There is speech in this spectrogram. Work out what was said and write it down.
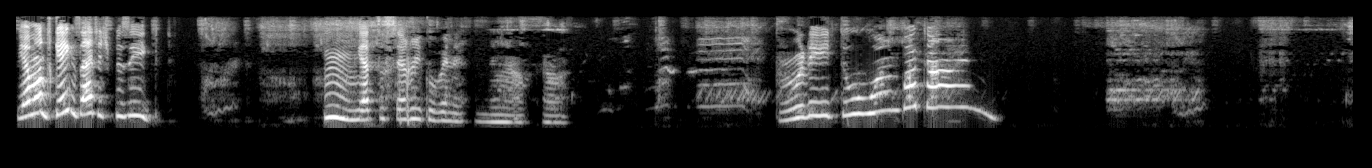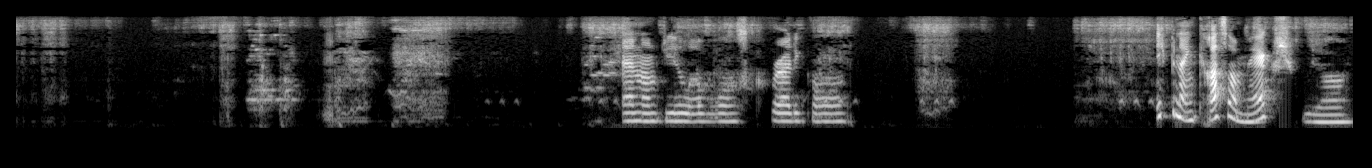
Wir haben uns gegenseitig besiegt. Hm, jetzt ist der Rico wenigstens nicht mehr AFK. Brody, do one more time. Energy levels critical. Ich bin ein krasser Max-Spieler.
